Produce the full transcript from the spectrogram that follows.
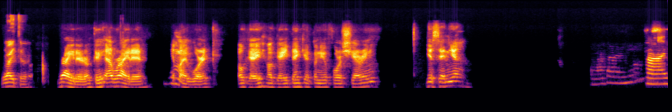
Writer. Writer. Okay, a writer. It might work. Okay. Okay. Thank you, Antonio, for sharing. Yesenia. Hi.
